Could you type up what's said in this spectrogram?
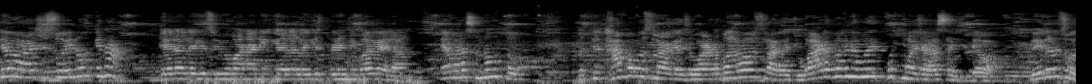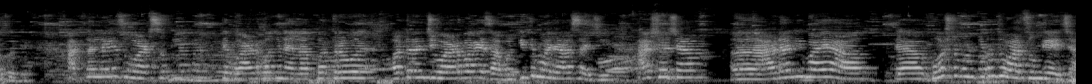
तेव्हा अशी सोय नव्हती ना. गेला लगेच विमानाने गेला लगेच ट्रेनने बघायला. तेव्हा असं नव्हतं. तर ते थांबावंच लागायचं वाट बघावंच लागायची. वाट बघण्यामध्ये खूप मजा असायची तेव्हा. वेगळंच होतं ते. आता लगेच व्हॉट्सअपला ते वाट बघण्याला पत्र पत्रांची वाट बघायचं आपण. किती मजा असायची. अक्षरशः अडाणी बाया त्या पोस्टमनकडून वाचून घ्यायच्या.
